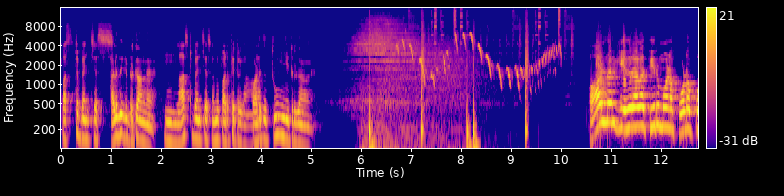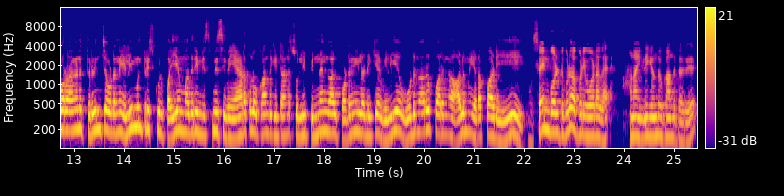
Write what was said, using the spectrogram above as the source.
first benches அழுதுகிட்டு இருக்காங்க. லாஸ்ட் பெஞ்சஸ் வந்து படுத்துட்டு இருக்காங்க. படுத்து தூங்கிட்டு இருக்காங்க. ஆளுநருக்கு எதிராக தீர்மானம் போட போறாங்கன்னு தெரிஞ்ச உடனே எலிமெண்டரி ஸ்கூல் பையன் மாதிரி மிஸ் மிஸ் இவன் என் இடத்துல உட்காந்துக்கிட்டான்னு சொல்லி பின்னங்கால் புடனில் அடிக்க வெளியே ஓடுனாரு பாருங்க ஆளுமை எடப்பாடி. உசைன் போல்ட் கூட அப்படி ஓடல. ஆனா இன்னைக்கு வந்து உட்கார்ந்துட்டாரு.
